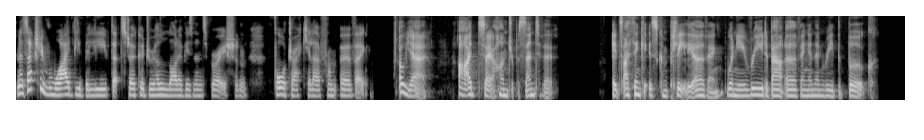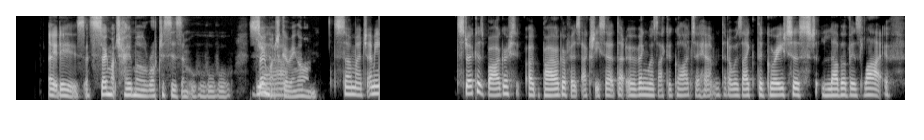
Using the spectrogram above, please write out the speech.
and it's actually widely believed that Stoker drew a lot of his inspiration for Dracula from Irving. Oh yeah, I'd say hundred percent of it. It's I think it is completely Irving. When you read about Irving and then read the book, it is. And so much homoeroticism. Ooh, so yeah. much going on so much. I mean, Stoker's biograph- uh, biographers actually said that Irving was like a god to him, that it was like the greatest love of his life.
